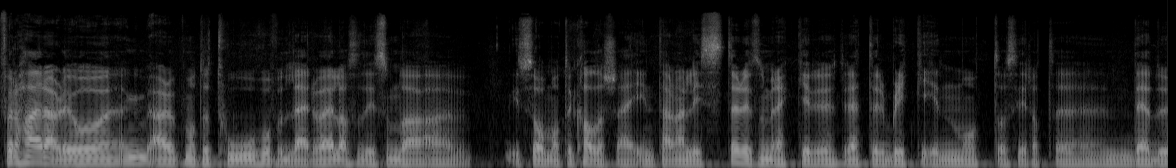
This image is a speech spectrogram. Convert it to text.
For her er det jo er det på en måte to hovedlærevel. Altså de som da i så måte kaller seg internalister, de som rekker, retter blikket inn mot og sier at eh, det du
